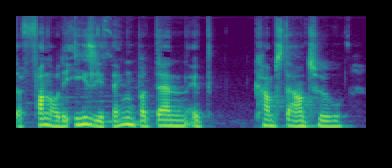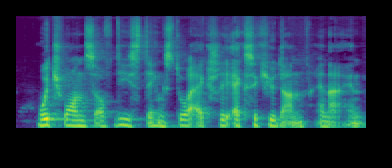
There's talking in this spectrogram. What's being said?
the fun or the easy thing. But then it comes down to which ones of these things do I actually execute on? And I, and,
